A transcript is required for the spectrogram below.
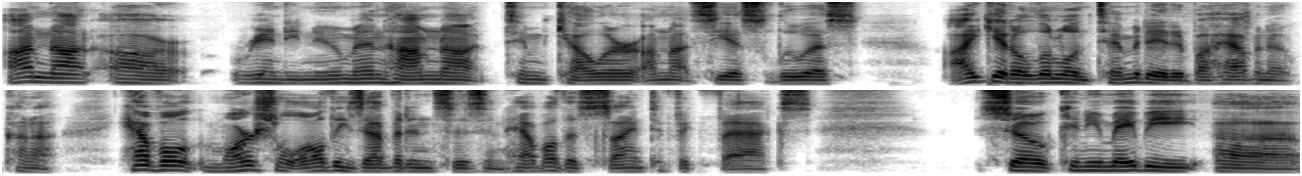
I'm not uh, Randy Newman, I'm not Tim Keller, I'm not C.S. Lewis." I get a little intimidated by having to kind of have all marshal all these evidences and have all the scientific facts. So, can you maybe uh,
